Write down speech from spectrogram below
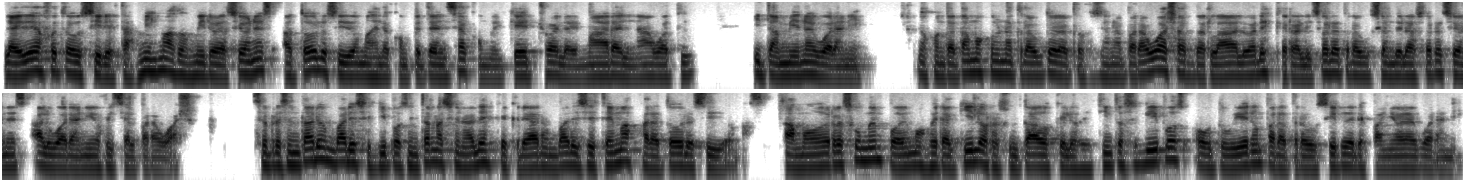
La idea fue traducir estas mismas 2.000 oraciones a todos los idiomas de la competencia, como el quechua, el aymara, el náhuatl y también al guaraní. Nos contactamos con una traductora profesional paraguaya, Berla Álvarez, que realizó la traducción de las oraciones al guaraní oficial paraguayo. Se presentaron varios equipos internacionales que crearon varios sistemas para todos los idiomas. A modo de resumen, podemos ver aquí los resultados que los distintos equipos obtuvieron para traducir del español al guaraní.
